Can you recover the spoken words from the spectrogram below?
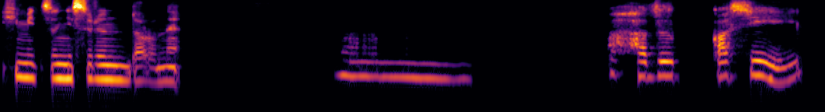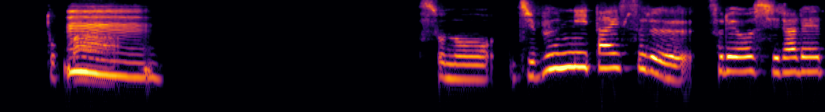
秘密にするんだろうね。うん恥ずかしいとうか、ん。その自分に対する、それを知られ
